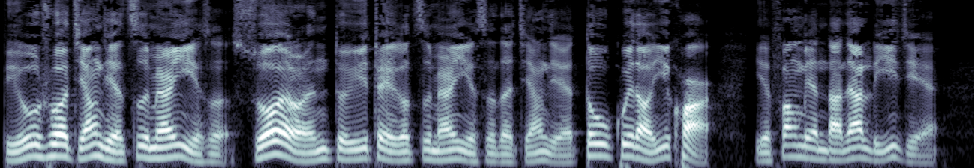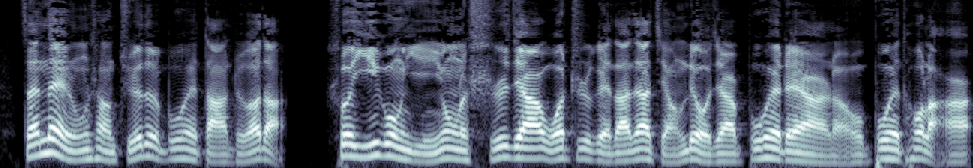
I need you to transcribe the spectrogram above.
比如说讲解字面意思，所有人对于这个字面意思的讲解都归到一块儿，也方便大家理解。在内容上绝对不会打折的。说一共引用了十家，我只给大家讲六家，不会这样的，我不会偷懒儿。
